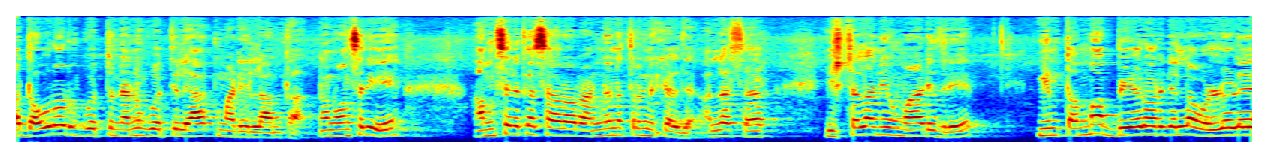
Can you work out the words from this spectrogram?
ಅದು ಅವ್ರವ್ರಿಗೆ ಗೊತ್ತು, ನನಗೆ ಗೊತ್ತಿಲ್ಲ, ಯಾಕೆ ಮಾಡಿಲ್ಲ ಅಂತ. ನಾನು ಒಂದ್ಸರಿ ಹಂಸಲೇಖ ಸರ್ ಅವ್ರ ಅಣ್ಣನ ಹತ್ರನೇ ಕೇಳಿದೆ, ಅಲ್ಲ ಸರ್, ಇಷ್ಟೆಲ್ಲ ನೀವು ಮಾಡಿದ್ರಿ ನಿಮ್ಮ ತಮ್ಮ ಬೇರೆಯವ್ರಿಗೆಲ್ಲ ಒಳ್ಳೊಳ್ಳೆ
